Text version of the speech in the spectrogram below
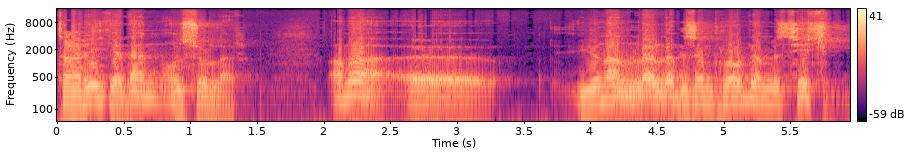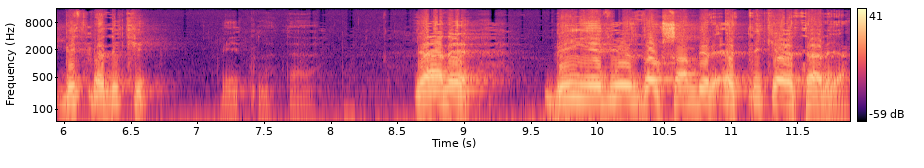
tahrik eden unsurlar. Ama e, Yunanlılarla bizim problemimiz hiç bitmedi ki. Bitmedi. Evet. Yani 1791 Etnike Eterya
